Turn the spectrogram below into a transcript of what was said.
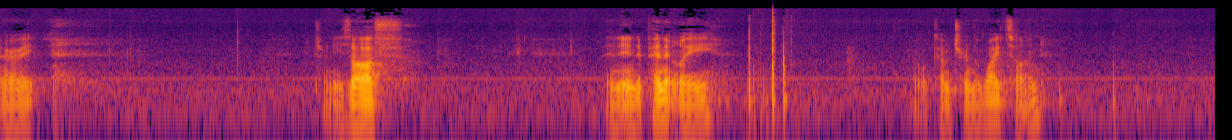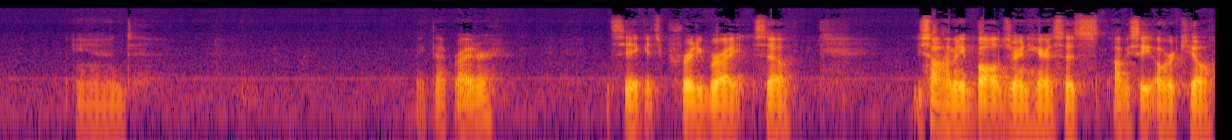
Alright. Turn these off. And independently, we'll come turn the whites on. And make that brighter. See it gets pretty bright. So you saw how many bulbs are in here so it's obviously overkill.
